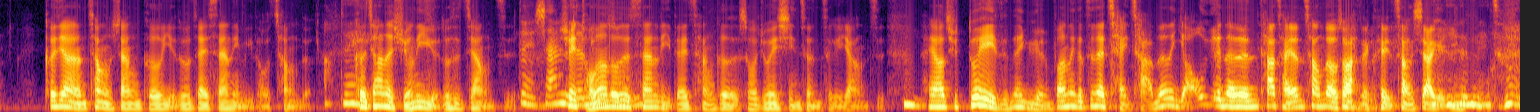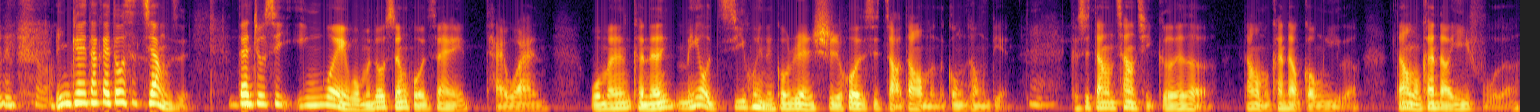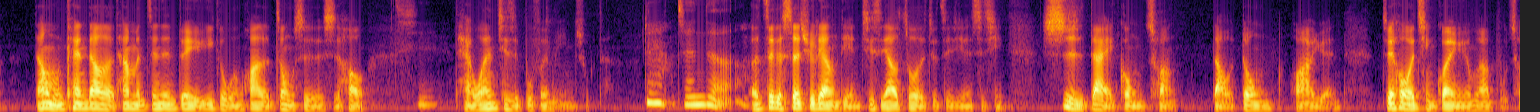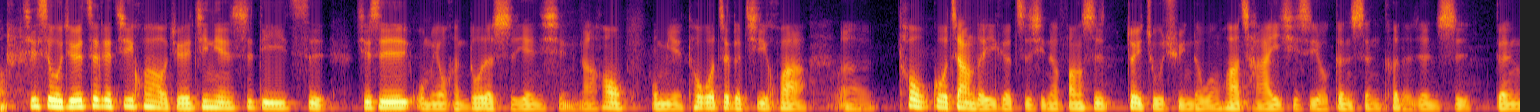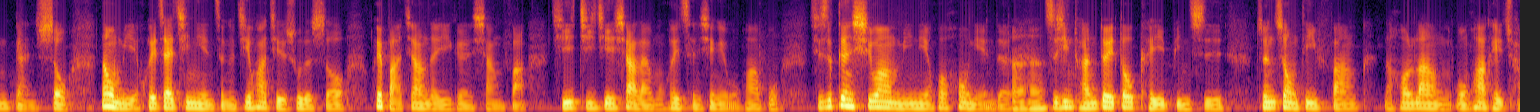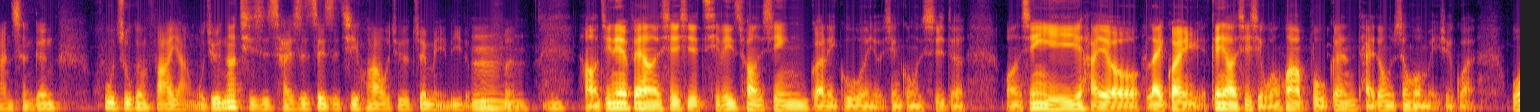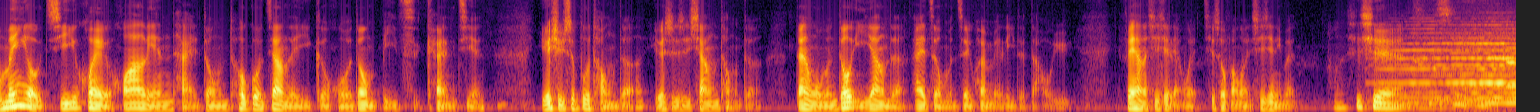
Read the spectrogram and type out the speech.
客家人唱山歌也都是在山林里头唱的，哦、客家的旋律也都是这样子。对，山里所以同样都是山里在唱歌的时候，就会形成这个样子。嗯、他要去对着那远方那个正在采茶那个遥远的人，他才能唱到，说他才可以唱下一个音符。没错，没错。应该大概都是这样子，但就是因为我们都生活在台湾，我们可能没有机会能够认识或者是找到我们的共通点。对。可是当唱起歌了，当我们看到公益了。当我们看到衣服了，当我们看到了他们真正对于一个文化的重视的时候，是台湾其实不分民族的，对啊，真的。而这个社区亮点其实要做的就这件事情，世代共创岛东花园。最后，我请冠宇有没有要补充？其实我觉得这个计划，我觉得今年是第一次。其实我们有很多的实验性，然后我们也透过这个计划，呃。透过这样的一个执行的方式，对族群的文化差异其实有更深刻的认识跟感受。那我们也会在今年整个计划结束的时候，会把这样的一个想法，其实集结下来，我们会呈现给文化部。其实更希望明年或后年的执行团队都可以秉持尊重地方，然后让文化可以传承跟。互助跟发扬，我觉得那其实才是这次计划我觉得最美丽的部分。嗯，好，今天非常谢谢奇力创新管理顾问有限公司的王心怡，还有赖冠宇，更要谢谢文化部跟台东生活美学馆。我们有机会花莲台东透过这样的一个活动彼此看见，也许是不同的，也许是相同的，但我们都一样的爱着我们这块美丽的岛屿。非常谢谢两位接受访问，谢谢你们。好，谢谢。谢谢。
